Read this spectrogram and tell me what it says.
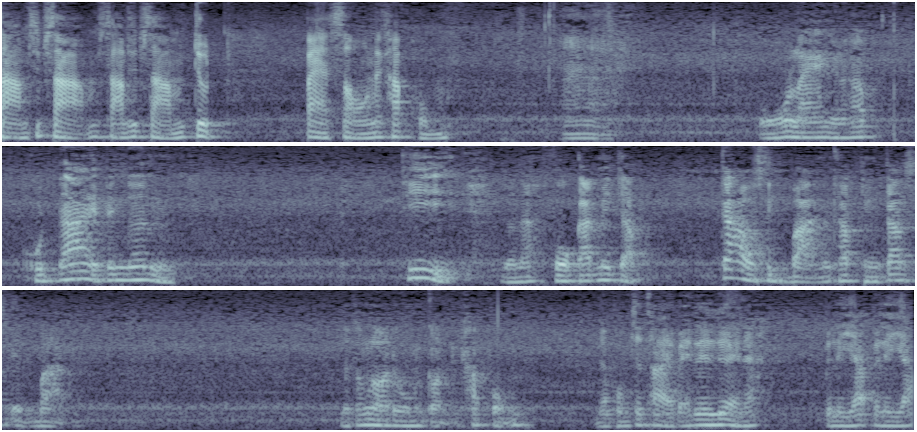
33 33.82 นะครับผม อ่า โอ้แรงอยู่นะครับ ขุดได้เป็นเงิน ที่เดี๋ยวนะโฟกัสไม่จับ 90 บาทนะครับ ถึง 91 บาท เดี๋ยวต้องรอดูมันก่อนครับผม เดี๋ยวผมจะถ่ายไปเรื่อยๆนะ เป็นระยะเป็นระยะ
